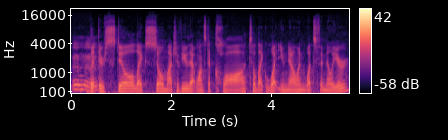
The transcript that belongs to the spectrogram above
Mm-hmm. But there's still like so much of you that wants to claw to like what you know and what's familiar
